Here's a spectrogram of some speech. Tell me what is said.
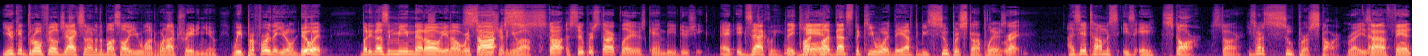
You can throw Phil Jackson under the bus all you want. We're not trading you. We'd prefer that you don't do it, but it doesn't mean that oh, you know, we're Star, shipping you off. star, superstar players can be douchey. And exactly. They but, can. but that's the key word. They have to be superstar players. Right. Isaiah Thomas is a star. Star. He's not a superstar. Right. He's not a fan-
